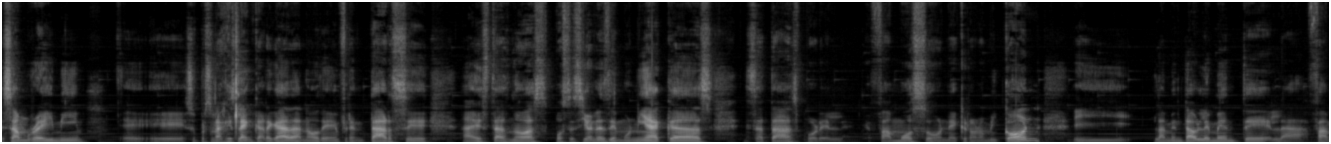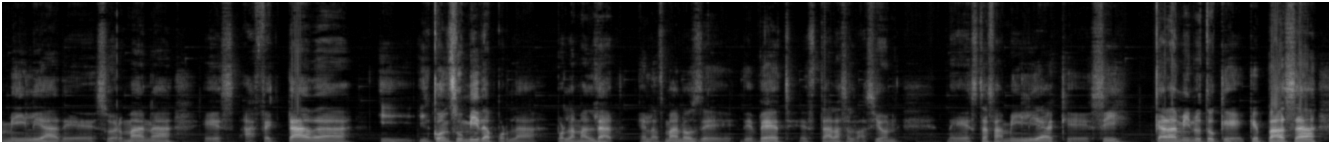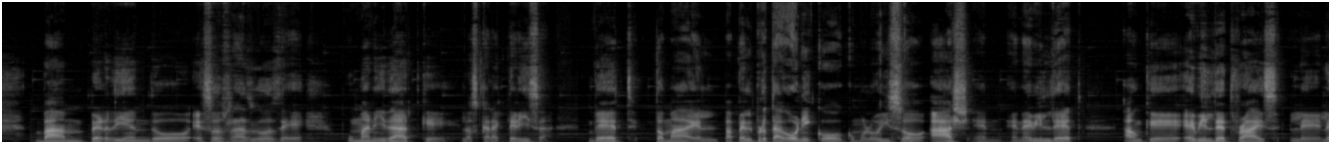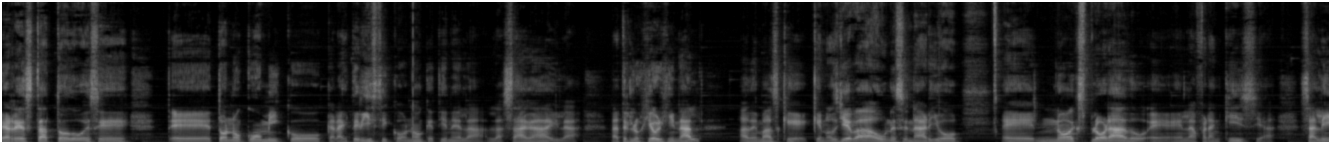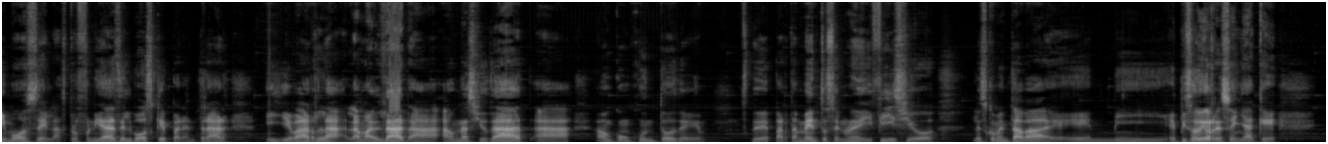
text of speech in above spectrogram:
Sam Raimi. Eh, eh, su personaje es la encargada, ¿no? De enfrentarse a estas nuevas posesiones demoníacas desatadas por el famoso Necronomicon y lamentablemente la familia de su hermana es afectada y, consumida por la, por la maldad. En las manos de, de Beth está la salvación de esta familia que sí, cada minuto que, pasa van perdiendo esos rasgos de humanidad que los caracteriza. Beth toma el papel protagónico como lo hizo Ash en, Evil Dead, aunque Evil Dead Rise le, resta todo ese eh, tono cómico característico ¿no? que tiene la, saga y la, trilogía original, además que, nos lleva a un escenario eh, no explorado eh, en la franquicia. Salimos de las profundidades del bosque para entrar y llevar la, maldad a, una ciudad, a un conjunto de, de departamentos en un edificio. Les comentaba eh, en mi episodio reseña que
